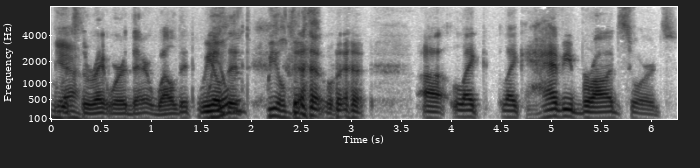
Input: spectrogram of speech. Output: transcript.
Yeah. What's the right word there? Welded, wielded, Wielded? Wielded. uh, like like heavy broadswords,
